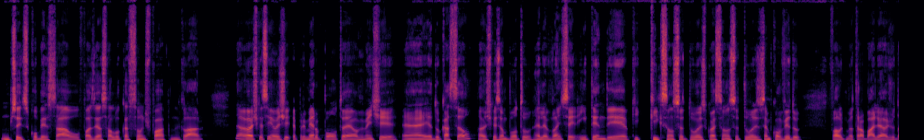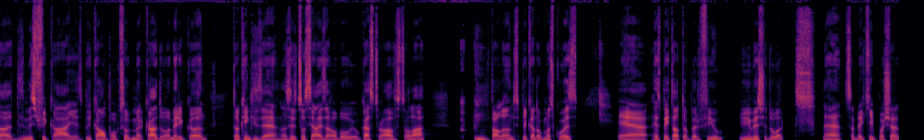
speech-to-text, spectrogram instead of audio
não sei se começar ou fazer essa alocação de fato, né? Claro. Não, eu acho que assim, hoje, o primeiro ponto é, obviamente, é educação. Eu acho que esse é um ponto relevante, você entender o que, que são os setores, quais são os setores. Eu sempre convido, falo que meu trabalho é ajudar a desmistificar e explicar um pouco sobre o mercado americano. Então, quem quiser, nas redes sociais, arroba Will Castro Alves, estou lá falando, explicando algumas coisas. É, respeitar o teu perfil de investidor, né? Saber que, poxa,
